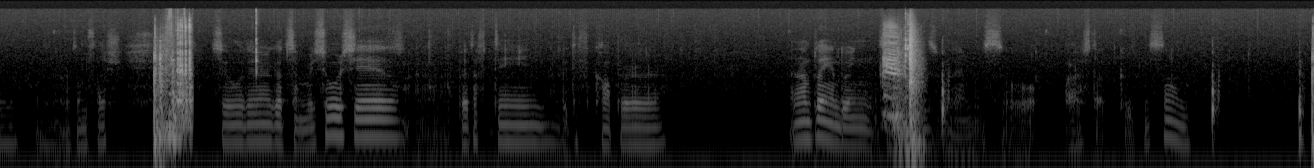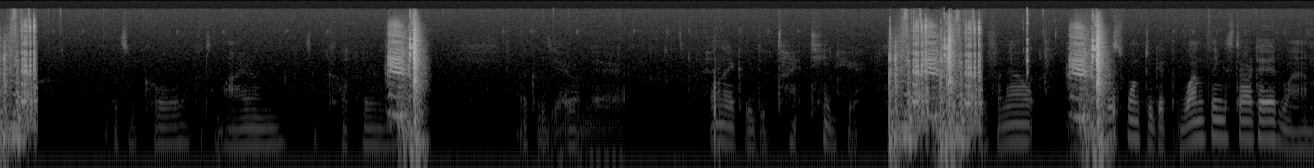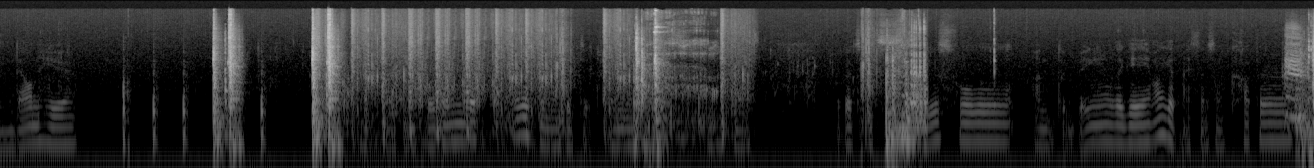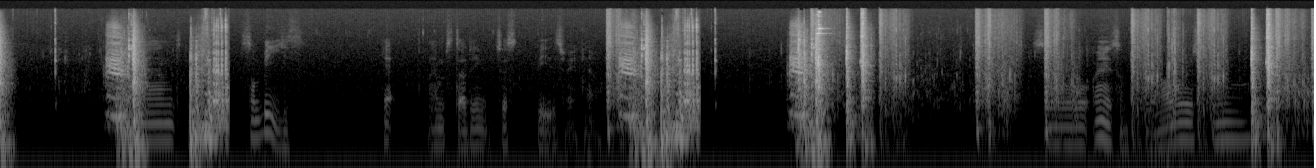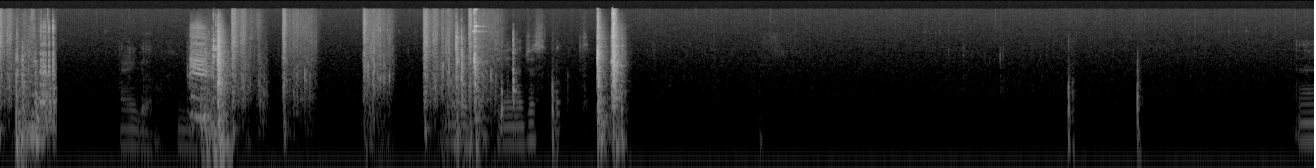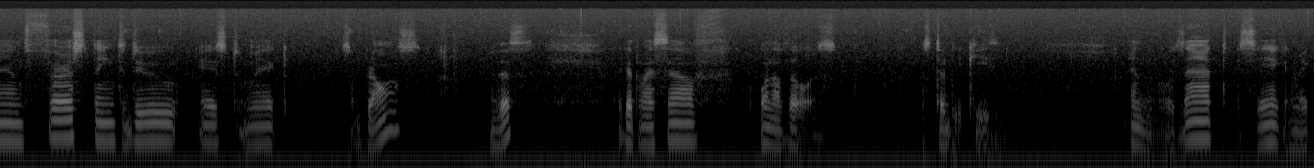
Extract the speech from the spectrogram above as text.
rotten flesh. So there I got some resources, a bit of tin, a bit of copper. And I'm planning on doing some things with them, so I'll start cooking some. Put some coal, put some iron, put some copper. I could the iron there. And I could do tin here for now, I just want to get one thing started while I'm down here. Because it's useful at the beginning of the game. I'll get myself some copper and some bees. Yeah, I'm studying just bees right now. first thing to do is to make some bronze like this. I get myself one of those sturdy keys. And with that see I can make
